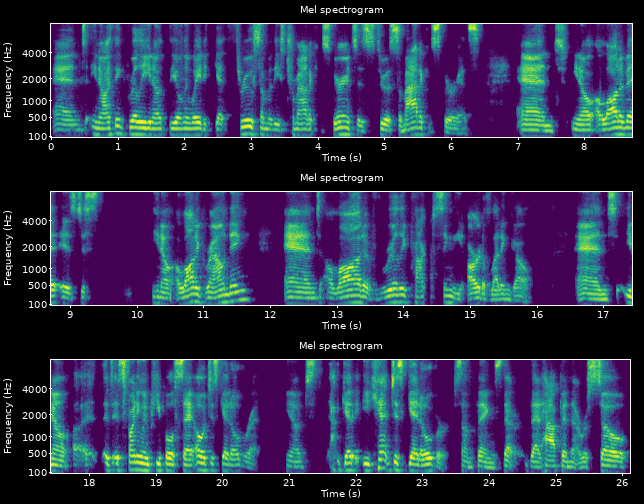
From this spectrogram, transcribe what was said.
And, you know, I think really, you know, the only way to get through some of these traumatic experiences through a somatic experience. And, you know, a lot of it is just, you know, a lot of grounding and a lot of really practicing the art of letting go. And you know, uh, it, it's funny when people say, "Oh, just get over it." You know, get you can't just get over some things that that happen that were so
